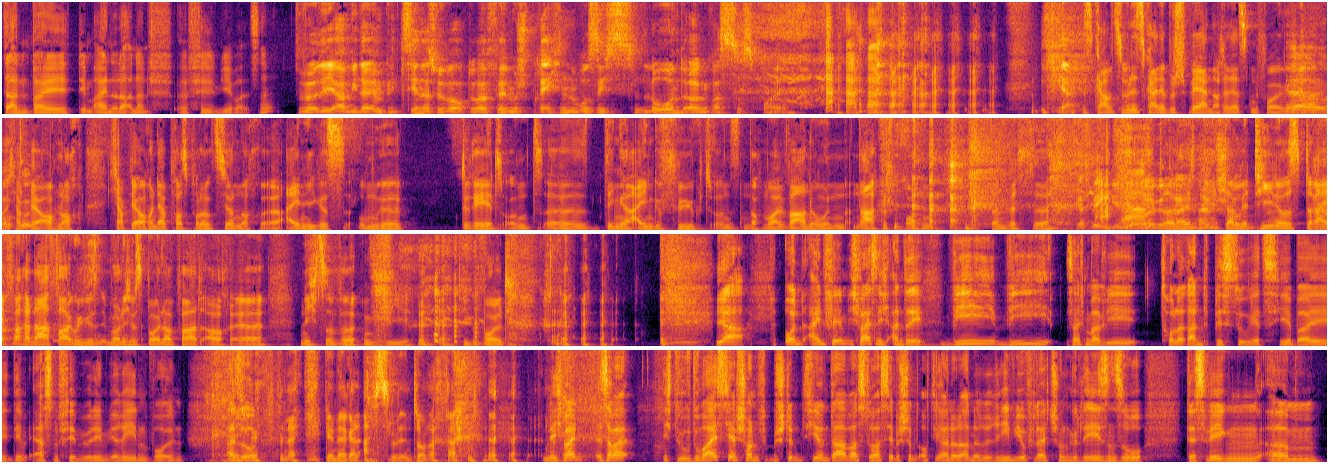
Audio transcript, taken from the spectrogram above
dann bei dem einen oder anderen äh, Film jeweils, ne? Würde ja wieder implizieren, dass wir überhaupt über Filme sprechen, wo es sich lohnt, irgendwas zu spoilern. ja. Es kam zumindest keine Beschwerden nach der letzten Folge. Ja, ich habe ja auch noch, ich habe ja auch in der Postproduktion noch äh, einiges umge abgedreht und äh, Dinge eingefügt und nochmal Warnungen nachgesprochen. damit, äh, Deswegen geht die Folge damit, damit Tinos dreifache ja. Nachfragen, wie wir sind immer noch nicht im Spoiler-Part, auch äh, nicht so wirken wie, wie gewollt. Ja, und ein Film, ich weiß nicht, André, wie, wie, sag ich mal, wie tolerant bist du jetzt hier bei dem ersten Film, über den wir reden wollen? Also. ich bin generell absolut intolerant. ich meine, ist aber, ich, du, du weißt ja schon bestimmt hier und da was, du hast ja bestimmt auch die eine oder andere Review vielleicht schon gelesen, so. Deswegen, ähm,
